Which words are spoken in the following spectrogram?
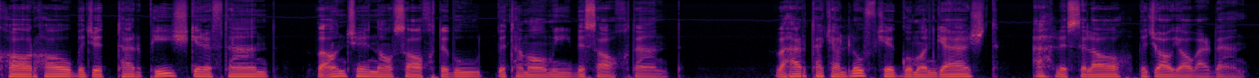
کارها بجدتر پیش گرفتند و آنچه ناساخته بود بتمامی بساختند و هر تکلف که گمان گشت اهل سلاح بجای آوردند.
